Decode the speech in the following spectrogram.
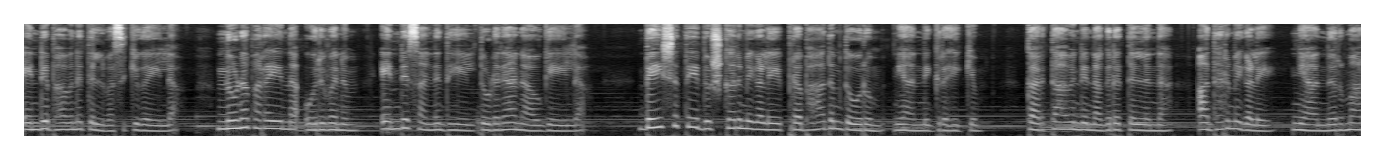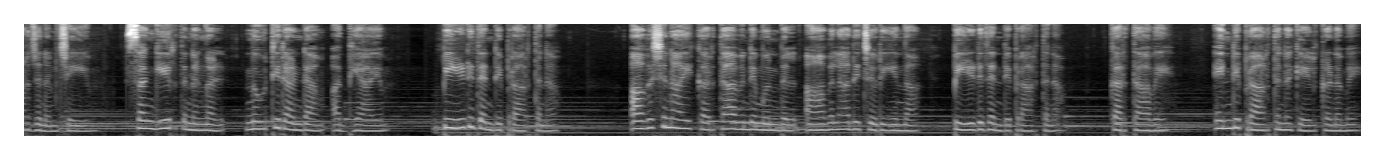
എന്റെ ഭവനത്തിൽ വസിക്കുകയില്ല. നുണ പറയുന്ന ഒരുവനും എന്റെ സന്നിധിയിൽ തുടരാനാവുകയില്ല. ദേശത്തെ ദുഷ്കർമ്മികളെ പ്രഭാതം തോറും ഞാൻ നിഗ്രഹിക്കും. കർത്താവിന്റെ നഗരത്തിൽ നിന്ന് അധർമ്മികളെ ഞാൻ നിർമാർജനം ചെയ്യും. സങ്കീർത്തനങ്ങൾ നൂറ്റിരണ്ടാം അധ്യായം. പീഡിതന്റെ പ്രാർത്ഥന. അവശനായി കർത്താവിന്റെ മുൻപിൽ ആവലാതി ചൊരിയുന്ന പീഡിതന്റെ പ്രാർത്ഥന. കർത്താവെ എന്റെ പ്രാർത്ഥന കേൾക്കണമേ.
